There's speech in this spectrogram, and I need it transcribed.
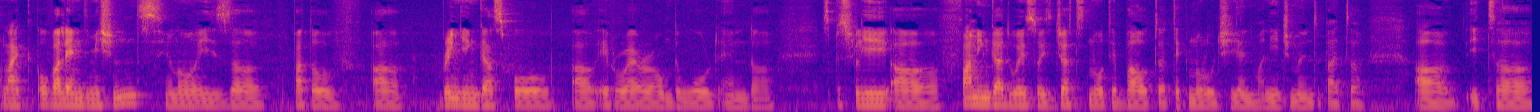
like overland missions, you know, is uh, part of uh, bringing gospel uh, everywhere around the world and uh, especially uh, farming God way. So it's just not about uh, technology and management, but uh, uh, it uh,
